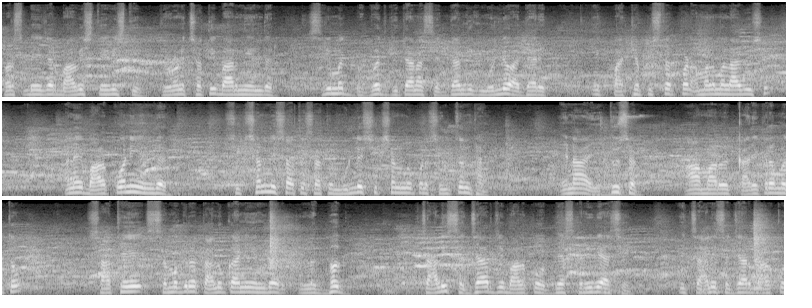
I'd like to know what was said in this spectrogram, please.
વર્ષ બે હજાર બાવીસ ત્રેવીસથી ધોરણ છથી બારની અંદર શ્રીમદ ભગવદ્ ગીતાના સૈદ્ધાંતિક મૂલ્યો આધારિત એક પાઠ્યપુસ્તક પણ અમલમાં લાવ્યું છે અને બાળકોની અંદર શિક્ષણની સાથે સાથે મૂલ્ય શિક્ષણનું પણ સિંચન થાય, એના હેતુસર આ અમારો એક કાર્યક્રમ હતો. સાથે સમગ્ર તાલુકાની અંદર લગભગ ચાલીસ હજાર જે બાળકો અભ્યાસ કરી રહ્યા છે, એ ચાલીસ હજાર બાળકો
